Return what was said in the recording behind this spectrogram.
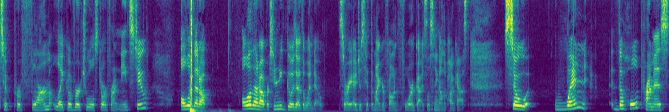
to perform like a virtual storefront needs to, all of that up, all of that opportunity goes out the window. Sorry, I just hit the microphone for guys listening on the podcast. So when the whole premise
